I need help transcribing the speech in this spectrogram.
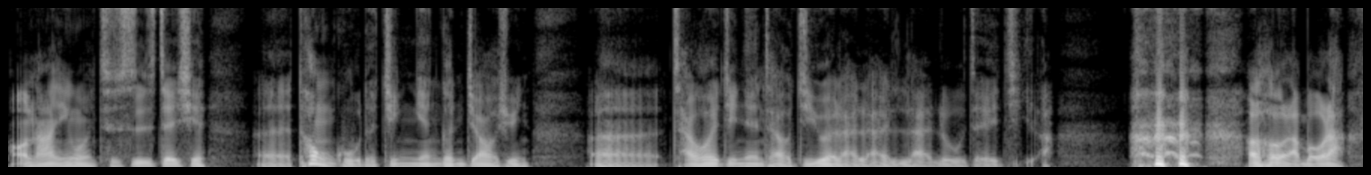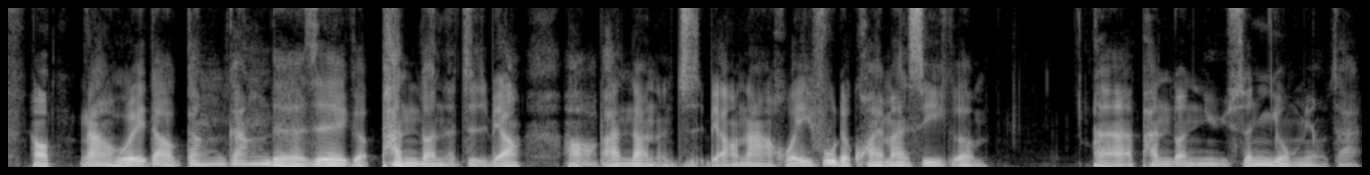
哦，那因为只是这些。呃，痛苦的经验跟教训，呃，才会今天才有机会来来来录这一集啦。啊，好啦，无啦，好，那回到刚刚的这个判断的指标，好，判断的指标，那回复的快慢是一个呃判断女生有没有在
